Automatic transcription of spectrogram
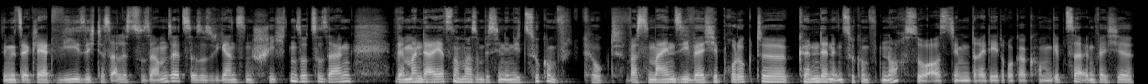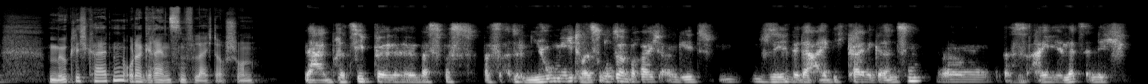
Sie haben jetzt erklärt, wie sich das alles zusammensetzt, also die ganzen Schichten sozusagen. Wenn man da jetzt noch mal so ein bisschen in die Zukunft guckt, was meinen Sie, welche Produkte können denn in Zukunft noch so aus dem 3D-Drucker kommen? Gibt es da irgendwelche Möglichkeiten oder Grenzen vielleicht auch schon? Ja, im Prinzip, äh, was, was, was also New Meat, was unseren Bereich angeht, sehen wir da eigentlich keine Grenzen. Ähm, das ist eigentlich letztendlich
